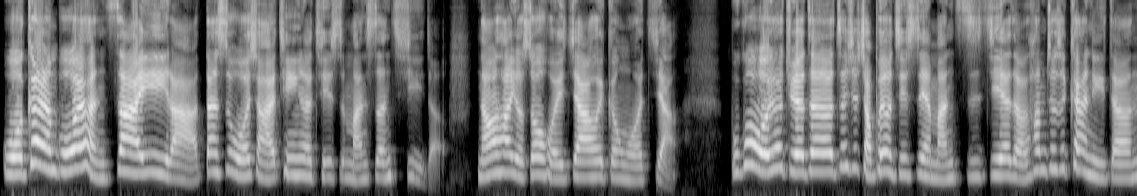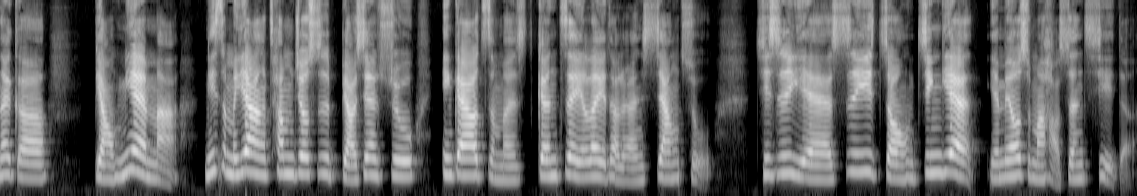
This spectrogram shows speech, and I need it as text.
我个人不会很在意啦，但是我小孩听了其实蛮生气的。然后他有时候回家会跟我讲，不过我就觉得这些小朋友其实也蛮直接的，他们就是看你的那个表面嘛。你怎么样？他们就是表现出应该要怎么跟这一类的人相处，其实也是一种经验，也没有什么好生气的。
